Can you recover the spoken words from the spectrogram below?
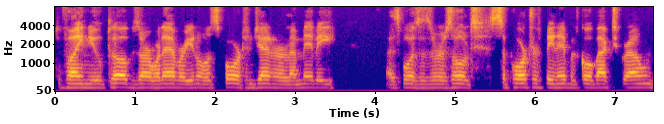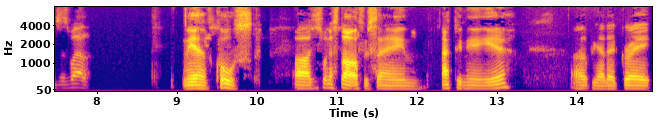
to find new clubs or whatever you know sport in general. And maybe i suppose as a result supporters being able to go back to grounds as well. Yeah of course. Uh, i just want to start off with saying happy new year. I hope you had a great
